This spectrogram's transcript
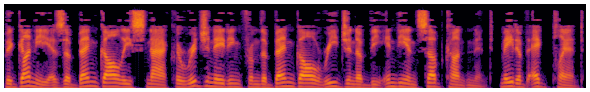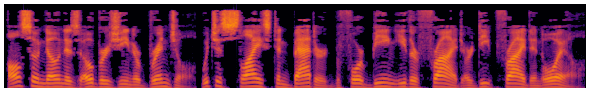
Beguni is a Bengali snack originating from the Bengal region of the Indian subcontinent, made of eggplant also known as aubergine or brinjal which is sliced and battered before being either fried or deep-fried in oil.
